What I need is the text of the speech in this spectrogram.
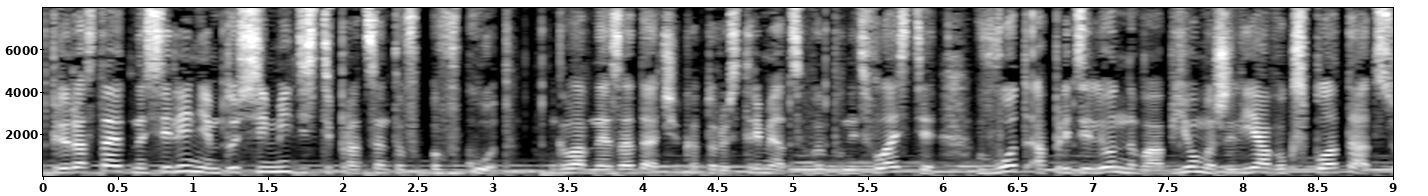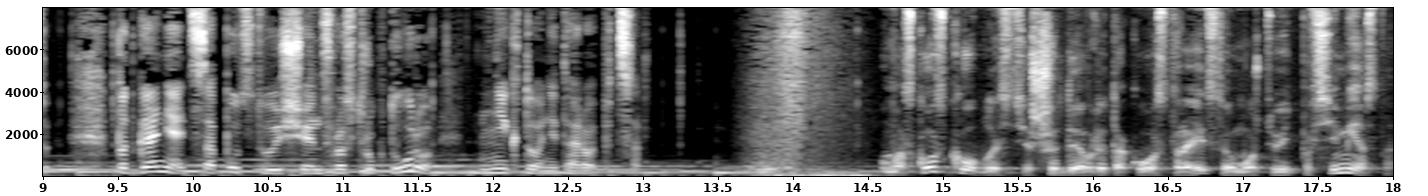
прирастают населением до 70% в год. Главная задача, которую стремятся выполнить власти – ввод определенного объема жилья в эксплуатацию. Подгонять сопутствующую инфраструктуру никто не торопится. В Московской области шедевры такого строительства вы можете увидеть повсеместно.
